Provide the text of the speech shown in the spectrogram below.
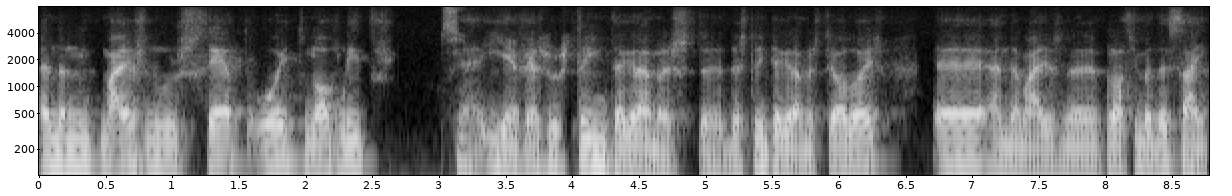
anda muito mais nos 7, 8, 9 litros. Uh, e em vez dos 30 gramas de, das 30 gramas de CO2, uh, eh, anda mais na próxima das 100.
